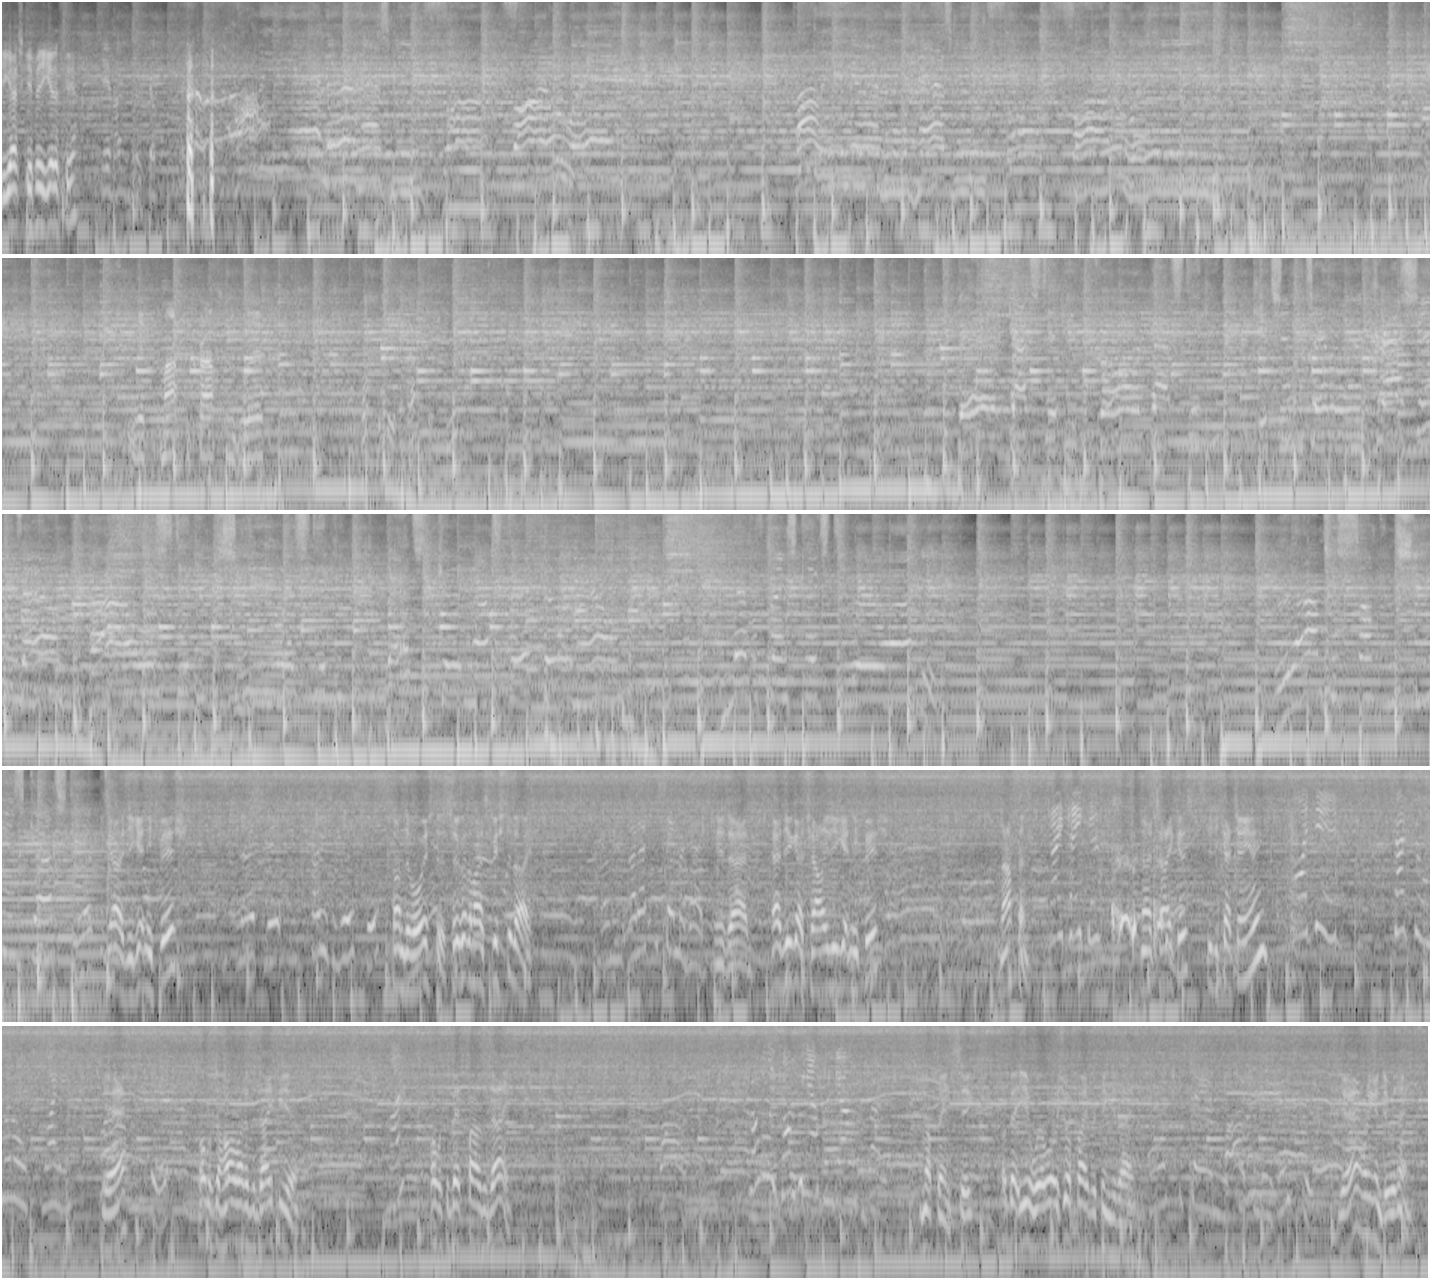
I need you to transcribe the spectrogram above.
Did you go, Skipper? You get a few? Yeah, mate. A couple. go. Do you get any fish? No, but tons of oysters. Tons of oysters. Who got the most fish today? Um, I'd have to say my dad. Your dad. How'd you go, Charlie? Do you get any fish? Nothing. No takers. No takers? Did you catch anything? Oh, I did. Catch a little whiting. Yeah? What was the highlight of the day for you? Fun. What was the best part of the day? Probably bumping up and road. Not being sick. What about you, Will? What was your favourite thing today? I have to say I'm catching these oysters. Yeah? What are you going to do with them?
